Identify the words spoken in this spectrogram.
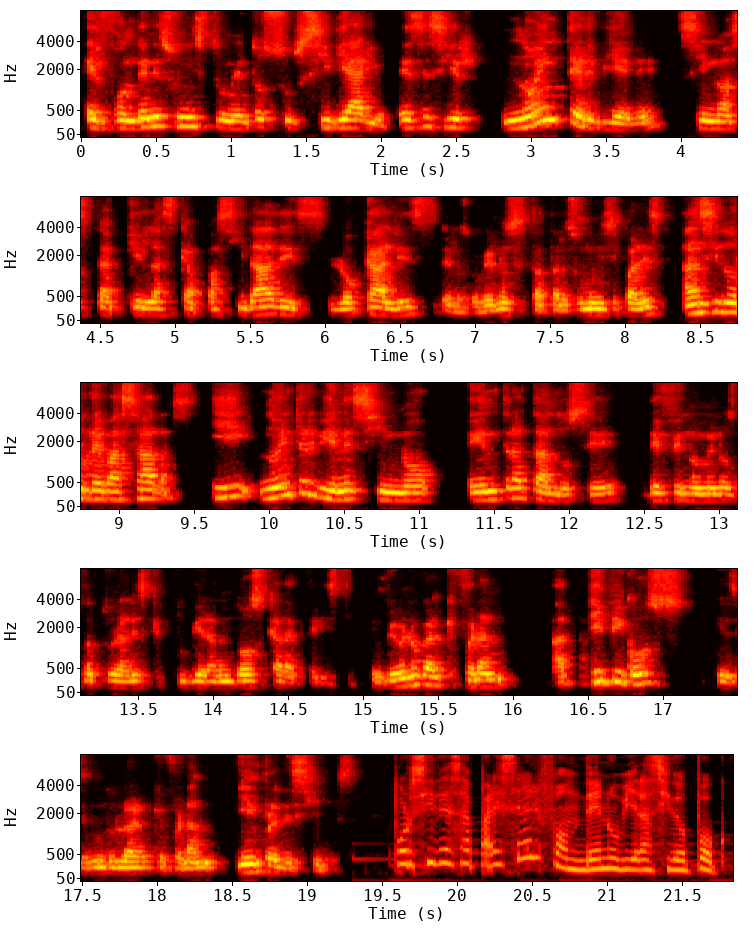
El Fonden es un instrumento subsidiario, es decir, no interviene sino hasta que las capacidades locales de los gobiernos estatales o municipales han sido rebasadas y no interviene sino en tratándose de fenómenos naturales que tuvieran dos características. En primer lugar, que fueran atípicos y en segundo lugar, que fueran impredecibles. Por si desaparecer el Fonden hubiera sido poco.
